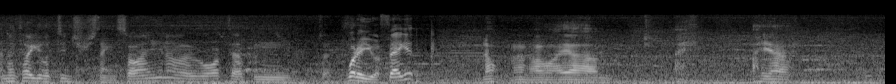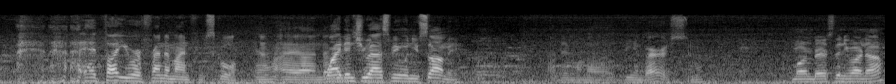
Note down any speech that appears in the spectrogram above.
and I thought you looked interesting. So I, you know, I walked up and. What are you, a faggot? No, no, no. I um, I, I uh, I had thought you were a friend of mine from school. You know, I. Uh, Why didn't you ask me when you saw me? I didn't want to be embarrassed. You know. More embarrassed than you are now?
